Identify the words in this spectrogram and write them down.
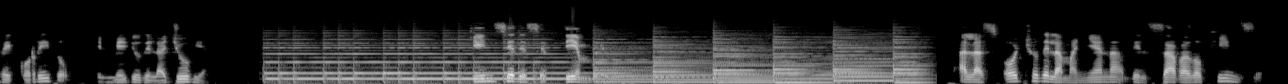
recorrido en medio de la lluvia. 15 de septiembre. A las 8 de la mañana del sábado 15,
